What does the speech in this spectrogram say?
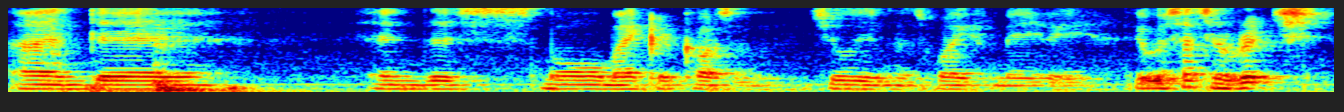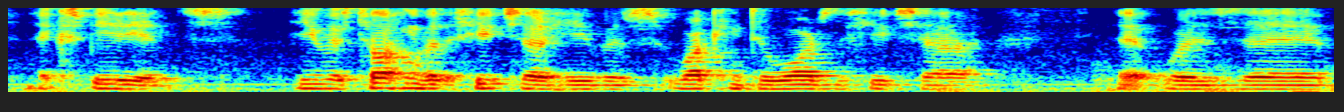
and uh, in this small microcosm, Julian and his wife Mary. It was such a rich experience. He was talking about the future. He was working towards the future. It was uh,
